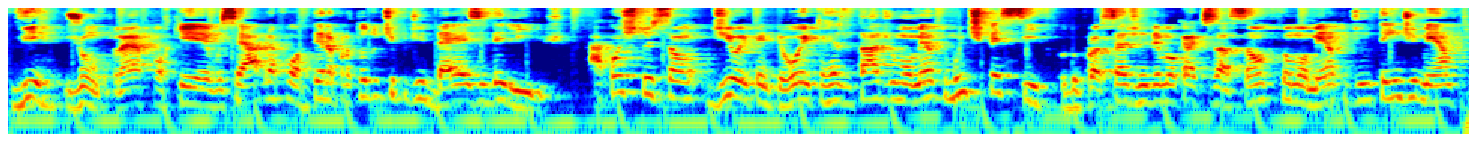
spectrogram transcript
vir junto, né? Porque você abre a porteira para todo tipo de ideias e delírios. A Constituição de 88 é resultado de um momento muito específico do processo de democratização, que foi um momento de entendimento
